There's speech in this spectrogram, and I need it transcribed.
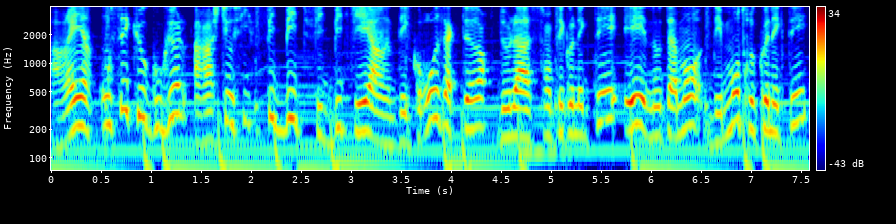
rien. On sait que Google a racheté aussi Fitbit, Fitbit qui est un des gros acteurs de la santé connectée et notamment des montres connectées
